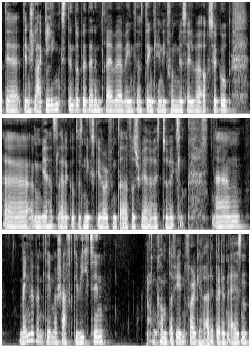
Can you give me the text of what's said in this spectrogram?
der, den Schlag links, den du bei deinem Treiber erwähnt hast, den kenne ich von mir selber auch sehr gut. Äh, mir hat es leider Gottes nichts geholfen, da auf was Schwereres zu wechseln. Ähm, wenn wir beim Thema Schaftgewicht sind, kommt auf jeden Fall gerade bei den Eisen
